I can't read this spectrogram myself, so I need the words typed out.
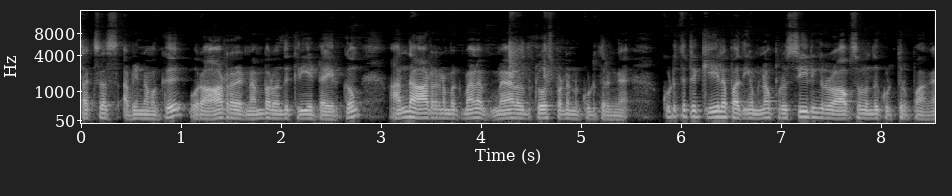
சக்ஸஸ் அப்படின்னு நமக்கு ஒரு ஆர்டர் நம்பர் வந்து க்ரியேட் ஆகிருக்கும் அந்த ஆர்டர் நமக்கு மேலே மேலே வந்து க்ளோஸ் பட்டன் கொடுத்துருங்க. கொடுத்துட்டு கீழே பார்த்தீங்க அப்படின்னா ப்ரொசீடுங்கிற ஒரு ஆப்ஷன் வந்து கொடுத்துருப்பாங்க.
